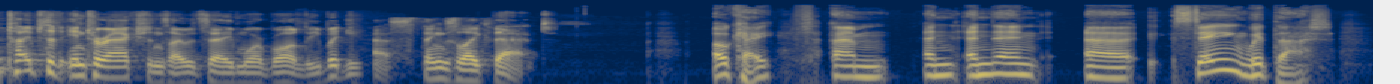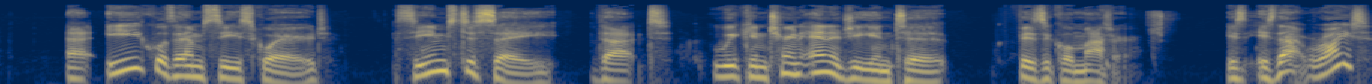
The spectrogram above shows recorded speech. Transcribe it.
types of interactions, I would say more broadly, but yes, things like that. Okay. Um, and, and then uh, staying with that, uh, E equals mc squared seems to say that we can turn energy into physical matter. Is is that right?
